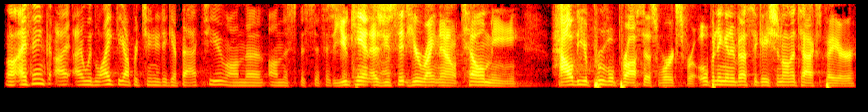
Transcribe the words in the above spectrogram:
Well, I think I, I, would like the opportunity to get back to you on the on the specifics. So you can't, as you sit here right now, tell me how the approval process works for opening an investigation on a taxpayer,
